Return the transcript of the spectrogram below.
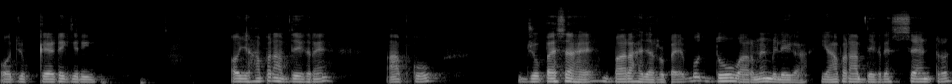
और जो कैटेगरी। और यहाँ पर आप देख रहे हैं, आपको जो पैसा है बारह हज़ार रुपये, वो दो बार में मिलेगा। यहाँ पर आप देख रहे हैं, सेंट्रल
